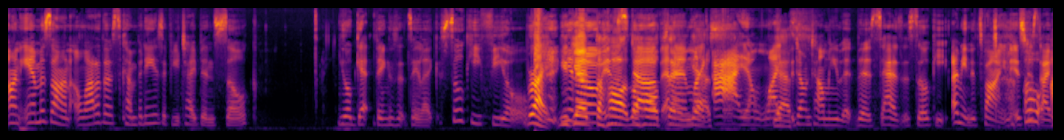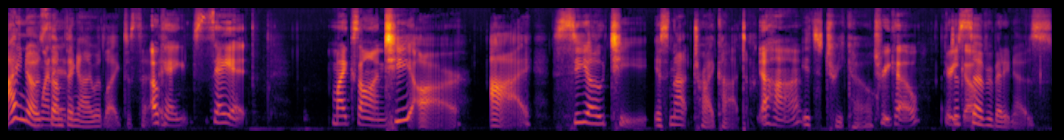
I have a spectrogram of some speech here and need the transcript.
on Amazon, a lot of those companies, if you type in silk, you'll get things that say like silky feel. Right. You, get know, the whole the whole stuff, thing. And I'm yes. like, I don't like. Yes. Don't tell me that this has a silky. I mean, it's fine. It's just oh, I, I know wanted- something I would like to say. Okay, say it. Mike's on. T R I C O T is not tricot. Uh huh. It's trico. Trico. There just you go. so everybody knows.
